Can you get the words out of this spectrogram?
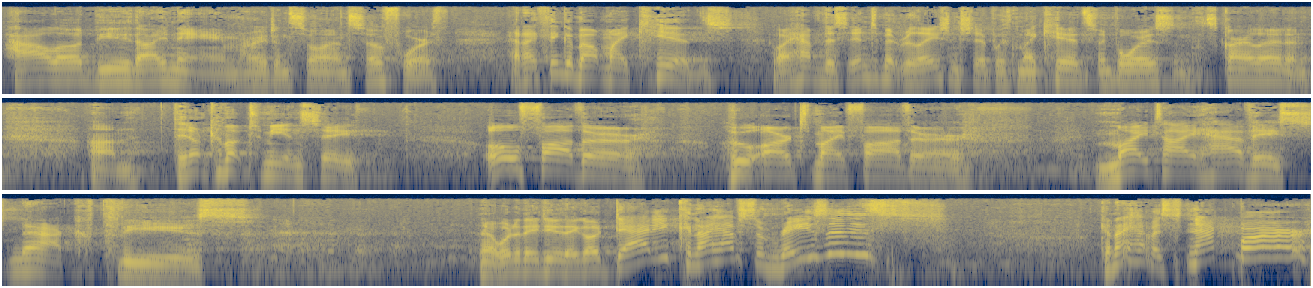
hallowed be thy name, right? And so on and so forth. And I think about my kids, who I have this intimate relationship with my kids, my boys, and Scarlett, and um, they don't come up to me and say, Oh, Father, who art my Father, might I have a snack, please? Now, what do they do? They go, Daddy, can I have some raisins? Can I have a snack bar?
